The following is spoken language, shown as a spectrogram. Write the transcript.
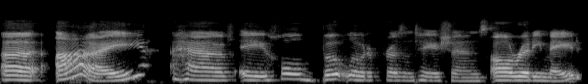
Uh, I have a whole boatload of presentations already made.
